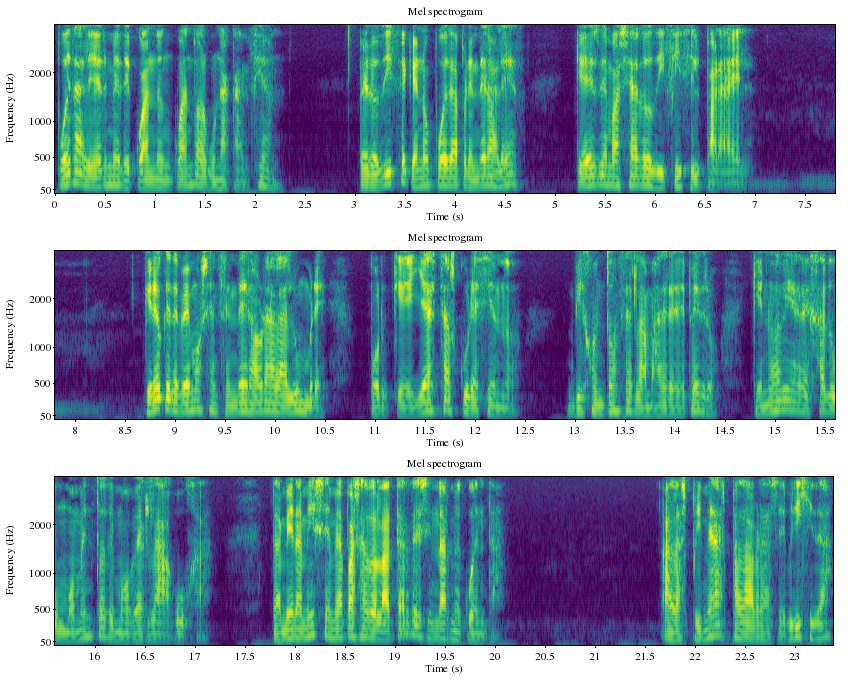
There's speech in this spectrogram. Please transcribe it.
pueda leerme de cuando en cuando alguna canción. Pero dice que no puede aprender a leer, que es demasiado difícil para él. Creo que debemos encender ahora la lumbre, porque ya está oscureciendo, dijo entonces la madre de Pedro, que no había dejado un momento de mover la aguja. También a mí se me ha pasado la tarde sin darme cuenta. A las primeras palabras de Brígida,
